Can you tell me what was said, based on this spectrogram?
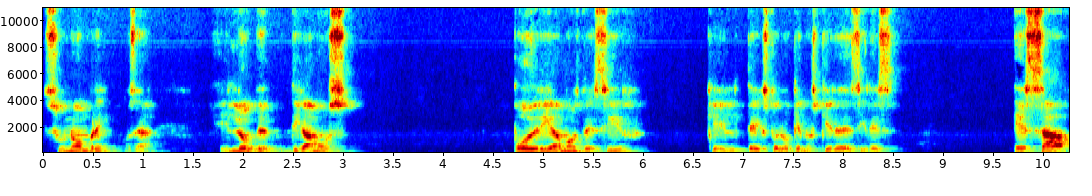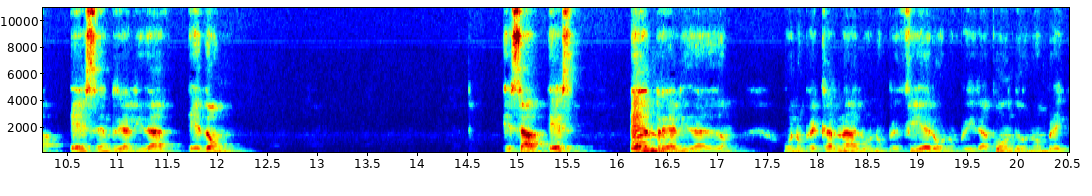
su nombre, o sea, lo, digamos, podríamos decir que el texto lo que nos quiere decir es, Esab es en realidad Edom. Esab es en realidad Edom un hombre carnal, un hombre fiero, un hombre iracundo, un hombre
